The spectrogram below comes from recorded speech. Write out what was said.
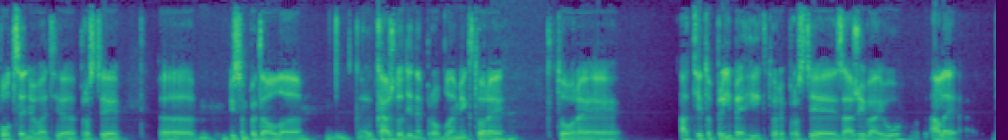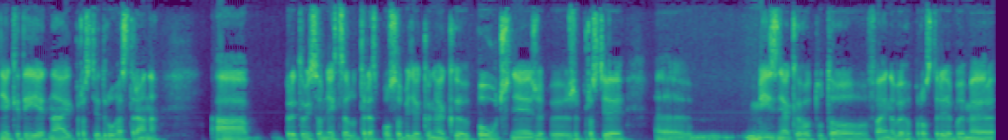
podceňovať proste Ehm, by som povedal, každodenné problémy, ktoré, mm-hmm. ktoré a tieto príbehy, ktoré proste zažívajú, ale niekedy jedna aj proste druhá strana. A preto by som nechcel teraz pôsobiť ako nejak poučne, že, že proste e, my z nejakého túto fajnového prostredia budeme e,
